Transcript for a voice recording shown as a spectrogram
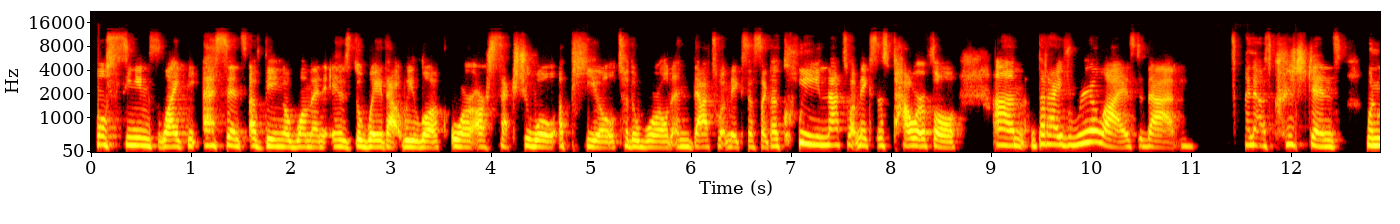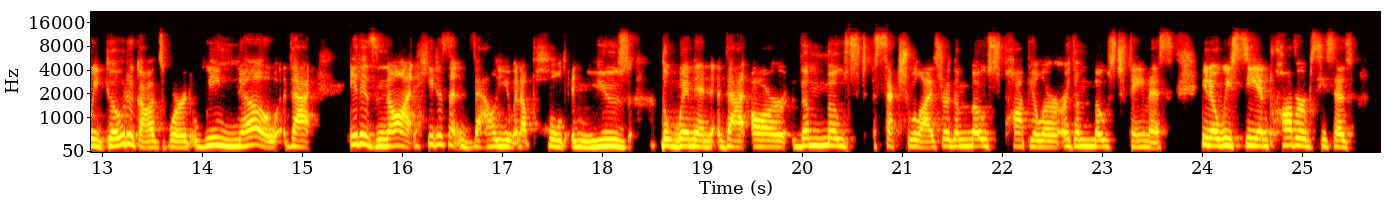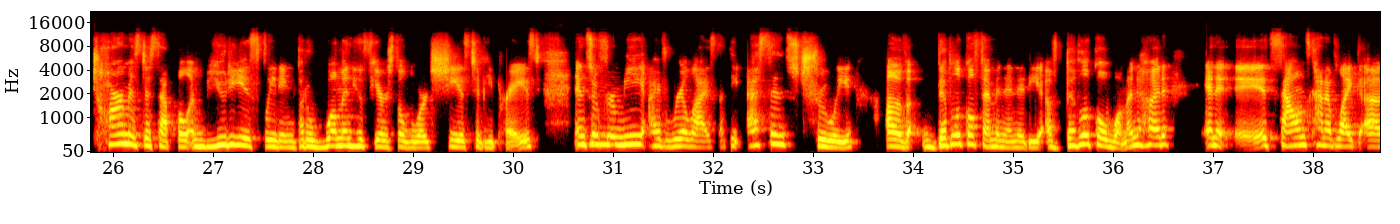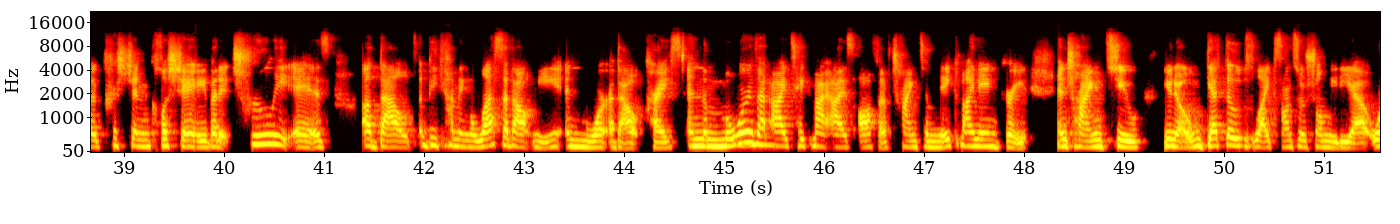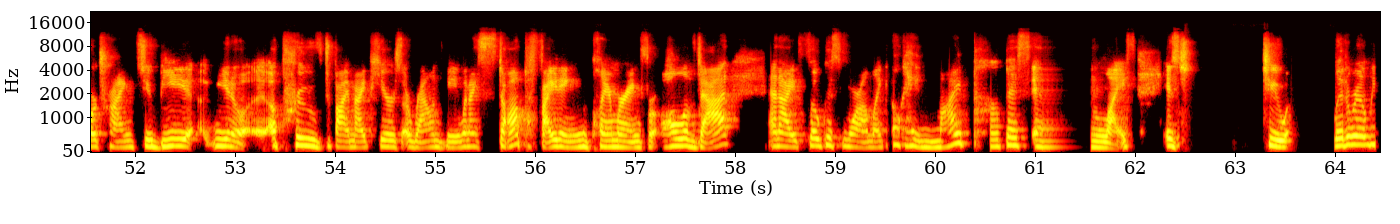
almost seems like the essence of being a woman is the way that we look or our sexual appeal to the world. And that's what makes us like a queen. That's what makes us powerful. Um, but I've realized that, and as Christians, when we go to God's word, we know that it is not, he doesn't value and uphold and use the women that are the most sexualized or the most popular or the most famous. You know, we see in Proverbs, he says, charm is deceptive and beauty is fleeting, but a woman who fears the Lord, she is to be praised. And so for mm-hmm. me, I've realized that the essence truly of biblical femininity, of biblical womanhood and it, it sounds kind of like a Christian cliche, but it truly is about becoming less about me and more about Christ. And the more that mm-hmm. I take my eyes off of trying to make my name great and trying to, you know, get those likes on social media or trying to be, you know, approved by my peers around me, when I stop fighting and clamoring for all of that and I focus more on like, okay, my purpose in life is to literally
